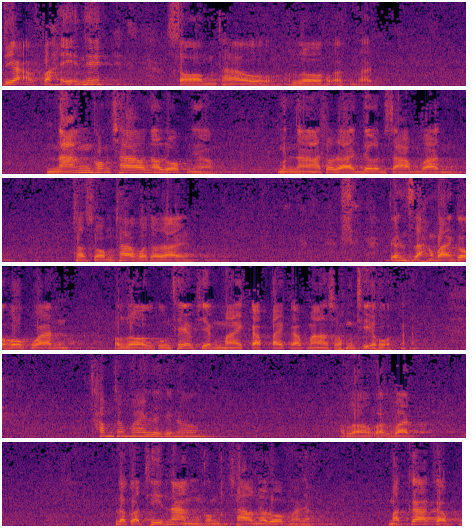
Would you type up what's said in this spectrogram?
เดียไฟนี้สองเท่าโลอักบัดหนังของชาวนรกเนี่ย มันหนาเท่าไหร่เดินสามวัน ถ้าสองเท่าก็เท่าไหร่ เดินสามวันก็หกวันรอกรุงเทพเชียงใหม่กลับไปกลับมาสองเที่ยวทำทำไมเลยพี่น้องรออักบัดแล้วก็ที่นั่งของชาวนรกมาเนี่ยมักกะกับม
